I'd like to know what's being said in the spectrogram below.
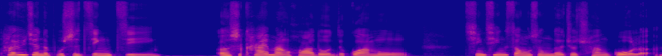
他遇见的不是荆棘，而是开满花朵的灌木，轻轻松松的就穿过了。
